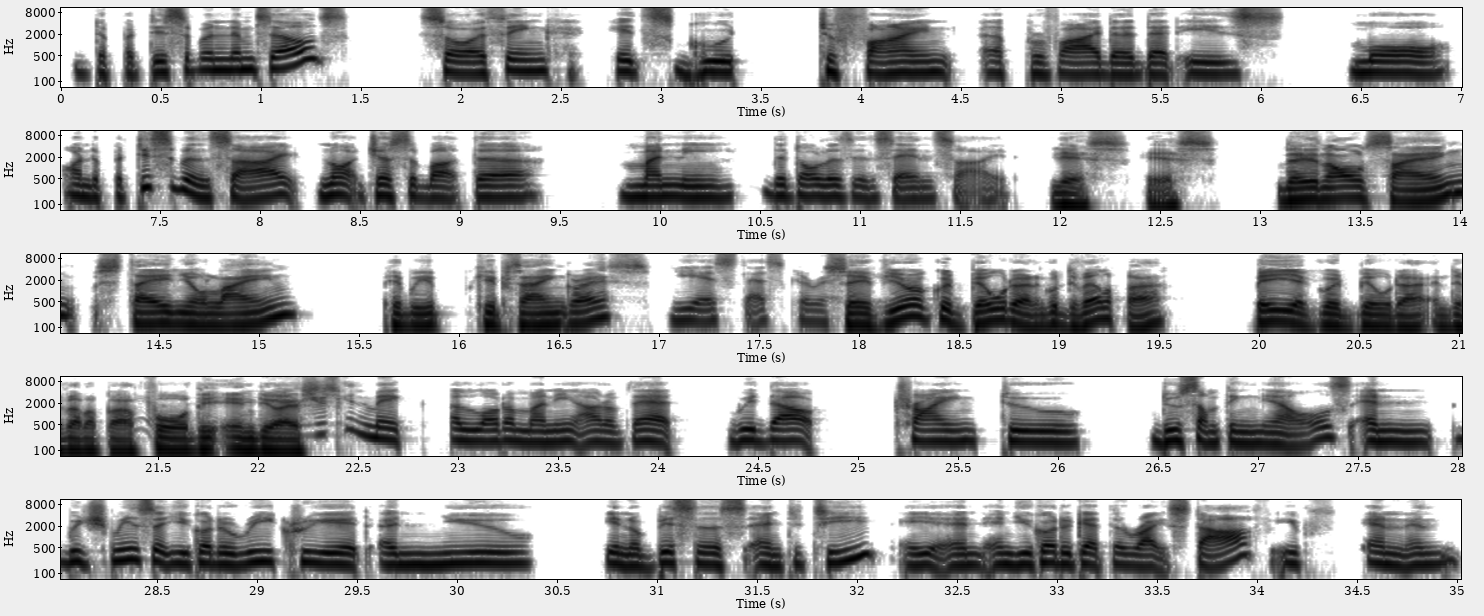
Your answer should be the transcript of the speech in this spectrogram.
the participant themselves." So I think it's good to find a provider that is more on the participant side, not just about the money, the dollars and cents side. Yes, yes. There's an old saying, stay in your lane. People keep saying, Grace. Yes, that's correct. So if you're a good builder and a good developer, be a good builder and developer for the NDIS. You can make a lot of money out of that without trying to do something else. And which means that you've got to recreate a new, you know, business entity and, and you got to get the right staff. If, and, and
